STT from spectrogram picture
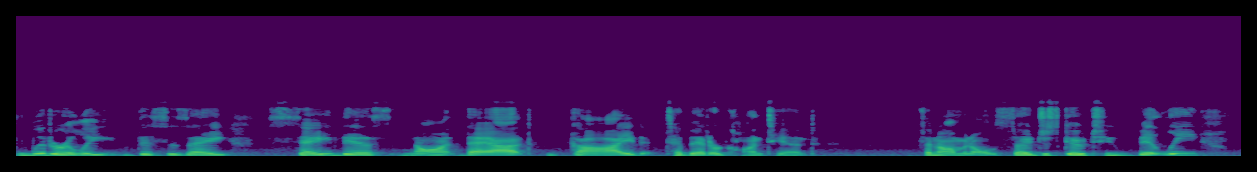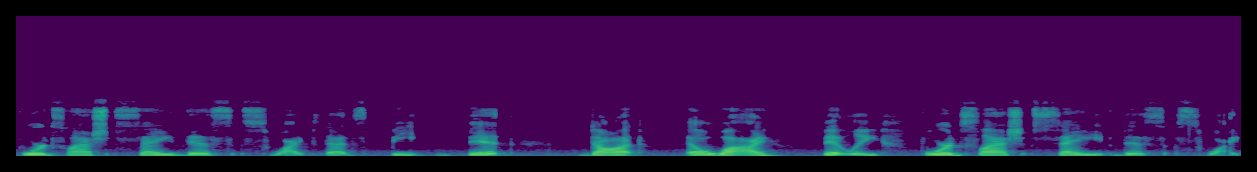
Literally, this is a say this, not that guide to better content. Phenomenal. So just go to bit.ly forward slash say this swipe. That's bit dot ly bit.ly forward slash say this swipe.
